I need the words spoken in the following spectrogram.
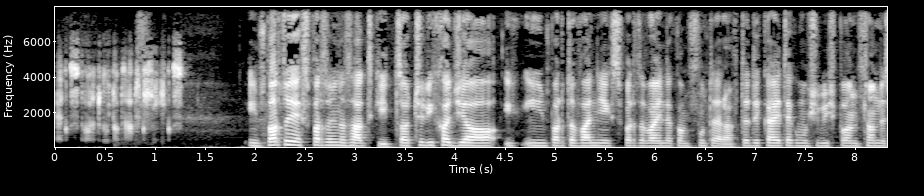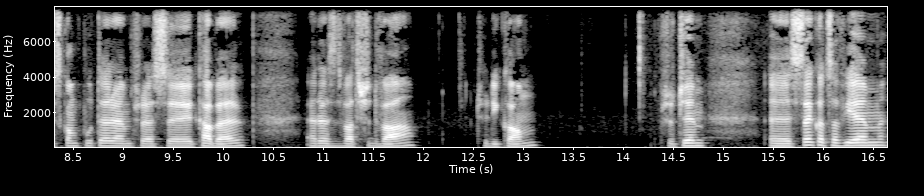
Eksportuj notatki X. Importuj i eksportuj notatki, to czyli chodzi o importowanie i eksportowanie do komputera. Wtedy kajetek musi być połączony z komputerem przez y, kabel RS232, czyli COM. Przy czym y, z tego co wiem,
